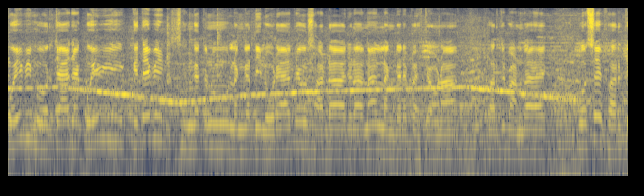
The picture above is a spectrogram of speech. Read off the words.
ਕੋਈ ਵੀ ਮੋਰਚਾ ਜਾਂ ਕੋਈ ਵੀ ਕਿਤੇ ਵੀ ਸੰਗਤ ਨੂੰ ਲੰਗਰ ਦੀ ਲੋੜ ਹੈ ਤੇ ਉਹ ਸਾਡਾ ਜਿਹੜਾ ਨਾ ਲੰਗਰ ਪਹੁੰਚਾਉਣਾ ਫਰਜ਼ ਬਣਦਾ ਹੈ। ਉਸੇ ਫਰਜ਼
